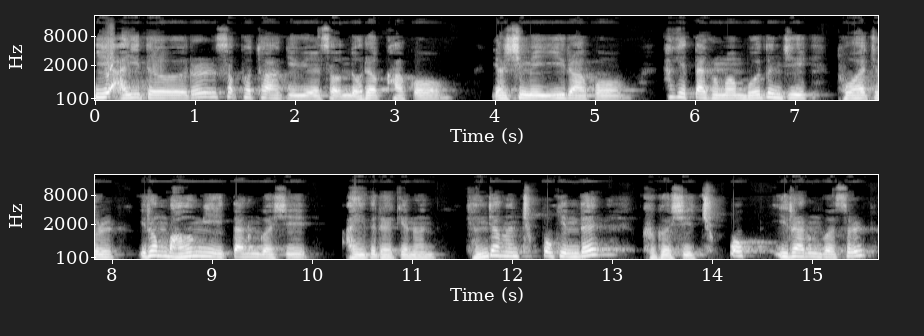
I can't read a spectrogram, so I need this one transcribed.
이 아이들을 서포트하기 위해서 노력하고 열심히 일하고 하겠다 그러면 뭐든지 도와줄 이런 마음이 있다는 것이 아이들에게는 굉장한 축복인데 그것이 축복이라는 것을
